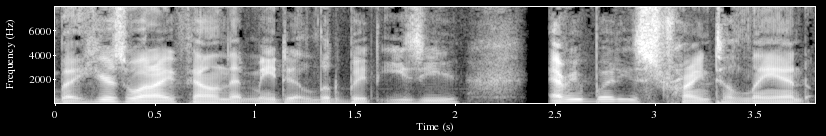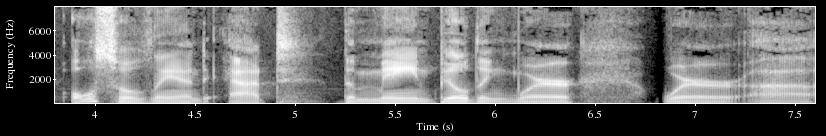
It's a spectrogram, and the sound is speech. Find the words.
But here's what I found that made it a little bit easier. Everybody's trying to land, also land at the main building where where uh,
